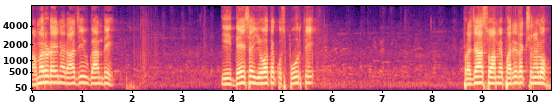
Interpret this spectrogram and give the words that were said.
అమరుడైన రాజీవ్ గాంధీ ఈ దేశ యువతకు స్ఫూర్తి ప్రజాస్వామ్య పరిరక్షణలో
